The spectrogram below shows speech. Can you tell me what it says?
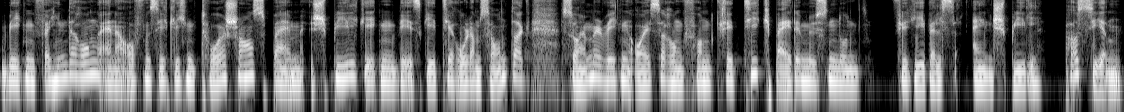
wegen Verhinderung einer offensichtlichen Torchance beim Spiel gegen WSG Tirol am Sonntag, Säumel wegen Äußerung von Kritik. Beide müssen nun für jeweils ein Spiel pausieren.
